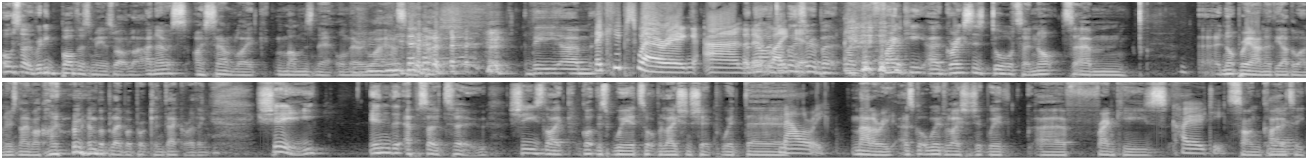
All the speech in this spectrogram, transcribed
Also, it really bothers me as well. Like I know it's, I sound like Mumsnet or Mary Whitehouse, but the um, They keep swearing, and I No, don't like know it. sorry, but like Frankie, uh, Grace's daughter, not um, uh, not Brianna, the other one whose name I can't remember, played by Brooklyn Decker, I think. She, in the episode two, she's like got this weird sort of relationship with their Mallory. Mallory has got a weird relationship with uh, Frankie's Coyote. son, Coyote,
